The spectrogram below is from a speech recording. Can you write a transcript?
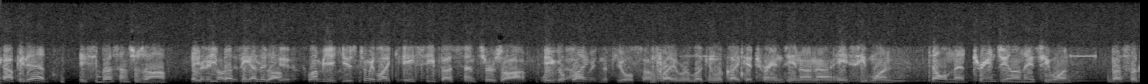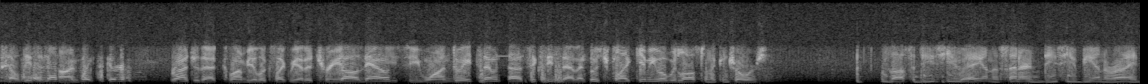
Copy that. AC bus sensors off. AC Critical bus to the other sensors two. off. Columbia, Houston, we'd like AC bus sensors off. EGIL flight? In the fuel cell. Probably we're looking look like a transient on uh, AC1. Tell them that. Transient on AC1. Bus looks healthy this time. Roger that, Columbia. Looks like we had a train Call down. DC-1. To 8767. Booster uh, flight, give me what we lost on the controllers. We lost a DCU-A on the center and DCU-B on the right.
